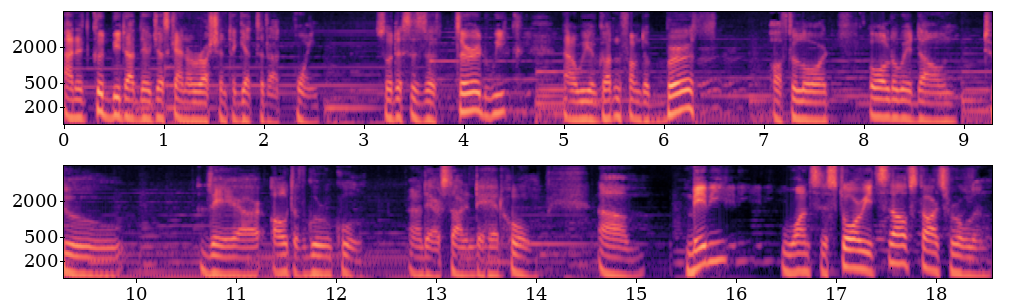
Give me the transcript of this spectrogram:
And it could be that they're just kind of rushing to get to that point. So this is the third week, and we have gotten from the birth of the Lord all the way down to they are out of Gurukul and they are starting to head home. Um, maybe once the story itself starts rolling,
